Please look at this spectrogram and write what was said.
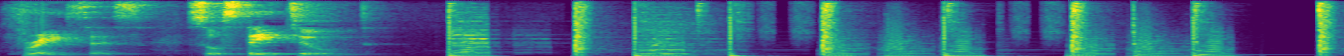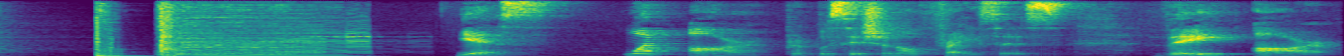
phrases, so stay tuned. Yes, what are prepositional phrases? They are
